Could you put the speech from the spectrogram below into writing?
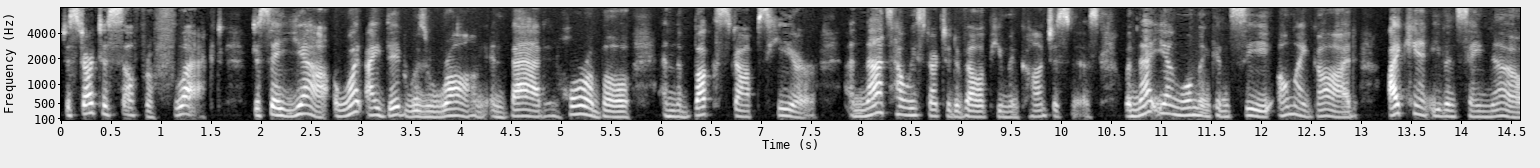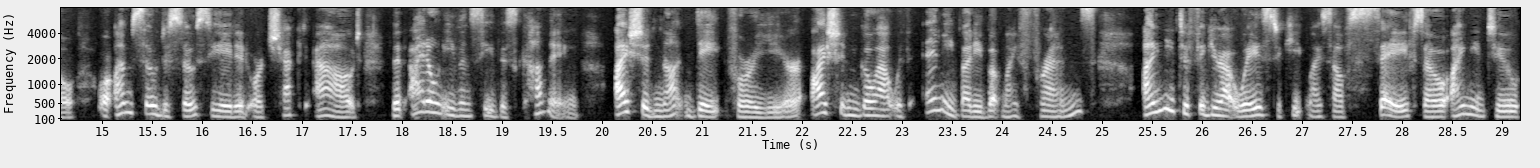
to start to self reflect, to say, yeah, what I did was wrong and bad and horrible, and the buck stops here. And that's how we start to develop human consciousness. When that young woman can see, oh my God, I can't even say no, or I'm so dissociated or checked out that I don't even see this coming. I should not date for a year. I shouldn't go out with anybody but my friends. I need to figure out ways to keep myself safe. So I need to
